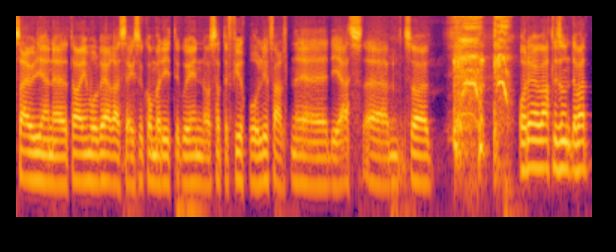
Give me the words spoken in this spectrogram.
saudiene tar involverer seg, så kommer de til å gå inn og sette fyr på oljefeltene deres. Um, så Og det har vært liksom Det har vært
